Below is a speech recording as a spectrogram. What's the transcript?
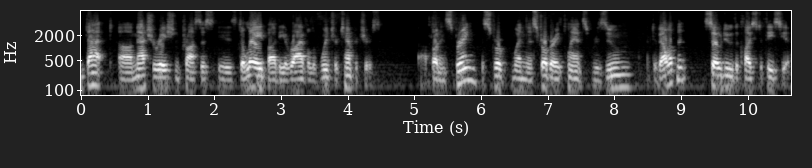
that uh, maturation process is delayed by the arrival of winter temperatures. Uh, but in spring, the when the strawberry plants resume development, so do the cleistothecia.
